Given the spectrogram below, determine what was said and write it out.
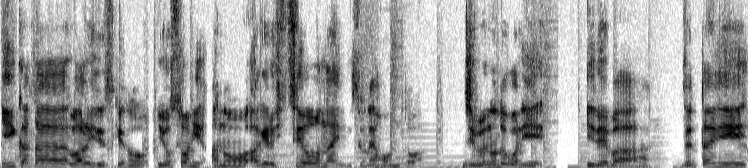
言い方悪いですけどよそにあの上げる必要ないんですよね本当は。自分のとこにいれば絶対に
